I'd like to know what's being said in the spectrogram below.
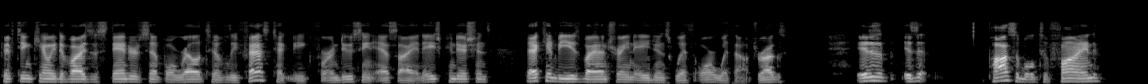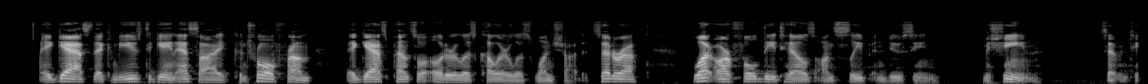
15. Can we devise a standard, simple, relatively fast technique for inducing SI and H conditions that can be used by untrained agents with or without drugs. It is, is it possible to find a gas that can be used to gain SI control from a gas pencil, odorless, colorless, one-shot, etc. What are full details on sleep-inducing machine? 17.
